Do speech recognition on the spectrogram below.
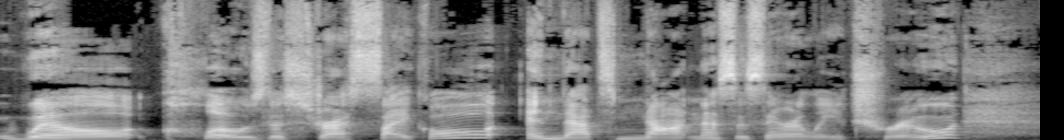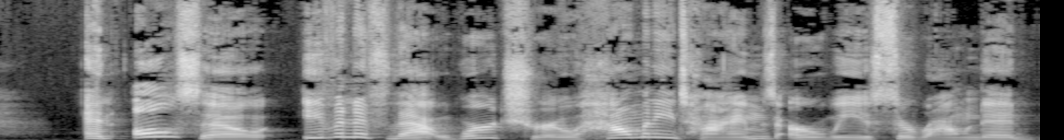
will close the stress cycle, and that's not necessarily true. And also, even if that were true, how many times are we surrounded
